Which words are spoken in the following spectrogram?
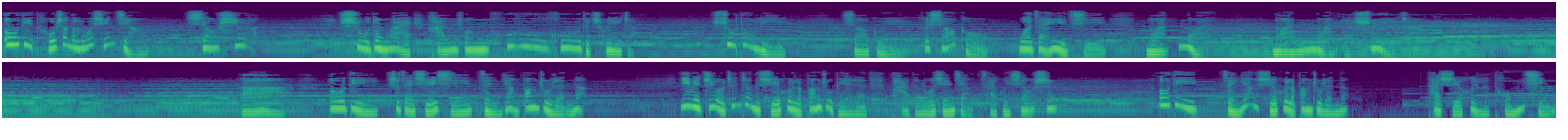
欧弟头上的螺旋桨消失了。树洞外，寒风呼呼的吹着。树洞里，小鬼和小狗窝在一起，暖暖、暖暖的睡着。欧弟是在学习怎样帮助人呢？因为只有真正的学会了帮助别人，他的螺旋桨才会消失。欧弟怎样学会了帮助人呢？他学会了同情。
